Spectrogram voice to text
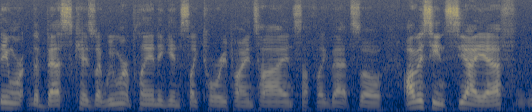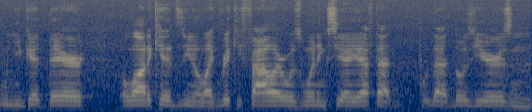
they weren't the best kids. Like we weren't playing against like Torrey Pines High and stuff like that. So obviously in CIF, when you get there, a lot of kids, you know, like Rickie Fowler was winning CIF that that those years, and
